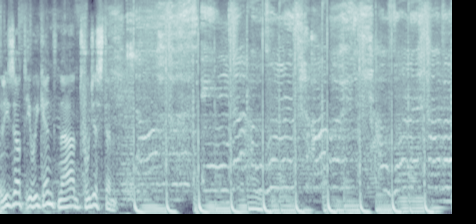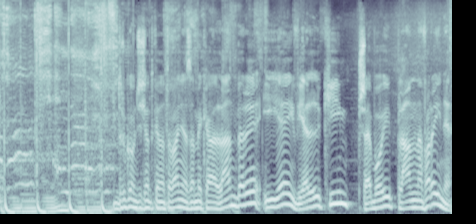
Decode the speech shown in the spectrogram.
Lizot i Weekend na 20. Drugą dziesiątkę notowania zamyka Landberry i jej wielki przebój Plan awaryjny.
